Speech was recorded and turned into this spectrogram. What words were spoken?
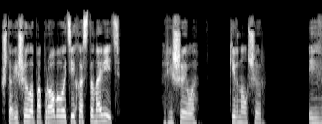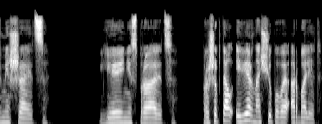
что решила попробовать их остановить». «Решила», — кивнул Шир. «И вмешается». «Ей не справиться», — прошептал Ивер, нащупывая арбалет.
